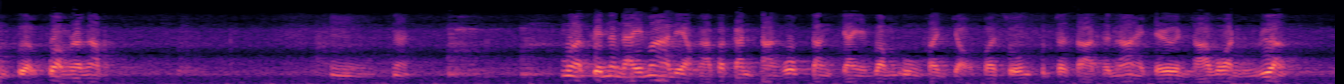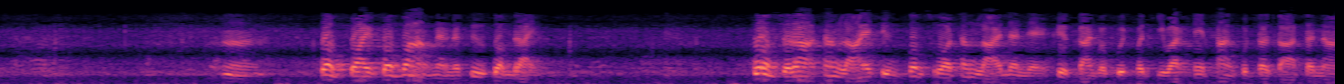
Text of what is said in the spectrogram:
ำเพื่อความระงับนะเมื่อเป็นนันใดมาเรียกหาประกันต่างอกต่างใจบำรุงพระเจ้าประสงค์พุทธศาสนาให้เจริญถาวรเรื่องความปล่อยความว่างนั่นคือความใดข่มสระทั้งหลายถึงข่มสัวทั้งหลายนั่นแหละคือการประพฤติปฏิบัติในทางพุทธศาสนา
